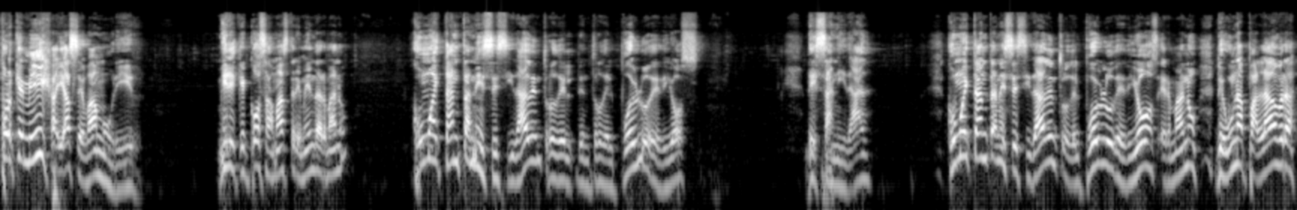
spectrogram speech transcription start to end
porque mi hija ya se va a morir. Mire qué cosa más tremenda, hermano. ¿Cómo hay tanta necesidad dentro del, dentro del pueblo de Dios de sanidad? ¿Cómo hay tanta necesidad dentro del pueblo de Dios, hermano, de una palabra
